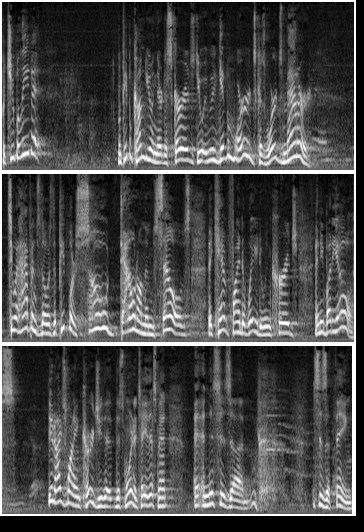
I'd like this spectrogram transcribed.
But you believe it. When people come to you and they're discouraged, you give them words because words matter. See, what happens though is that people are so down on themselves, they can't find a way to encourage anybody else. Dude, I just want to encourage you this morning to tell you this, man. And, this is um, this is a thing.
